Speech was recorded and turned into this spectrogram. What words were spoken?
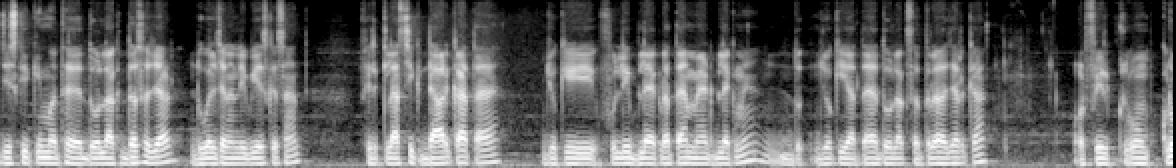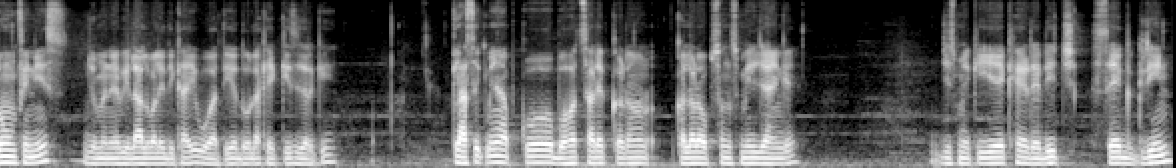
जिसकी कीमत है दो लाख दस हज़ार डुअल चैनल ए के साथ। फिर क्लासिक डार्क आता है, जो कि फुली ब्लैक रहता है मैट ब्लैक में जो कि आता है दो लाख सत्रह हज़ार का। और फिर क्रोम क्रोम फिनिश जो मैंने अभी लाल वाली दिखाई, वो आती है दो लाख इक्कीस हज़ार की। क्लासिक में आपको बहुत सारे कलर कलर ऑप्शंस मिल जाएँगे। जिसमें कि एक है रेडिच सेग ग्रीन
